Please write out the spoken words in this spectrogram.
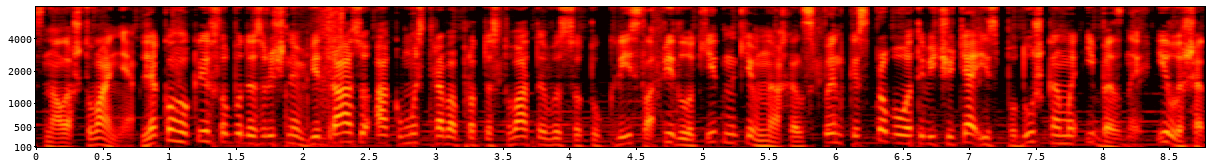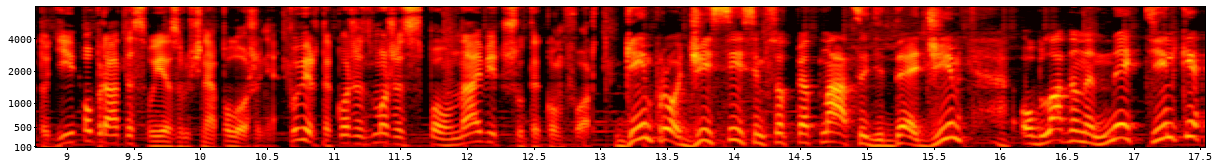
з налаштування. Для кого крісло буде зручним відразу, а комусь треба протестувати висоту крісла, підлокітників, нахил спинки, спробувати відчуття із подушками і без них, і лише тоді обрати своє зручне положення. Повірте, кожен зможе сповна відчути комфорт. GamePro GC715DG обладнане не тільки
